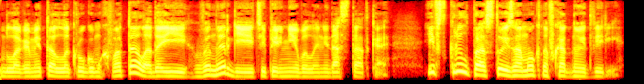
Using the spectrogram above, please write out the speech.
благо металла кругом хватало, да и в энергии теперь не было недостатка, и вскрыл простой замок на входной двери.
